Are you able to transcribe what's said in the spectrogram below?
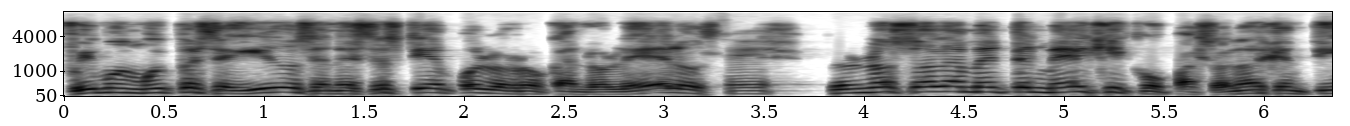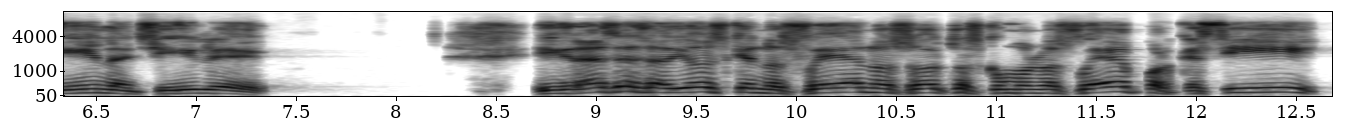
fuimos muy perseguidos en esos tiempos los rocanroleros. Pero no solamente en México, pasó en Argentina, en Chile. Y gracias a Dios que nos fue a nosotros como nos fue, porque sí,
